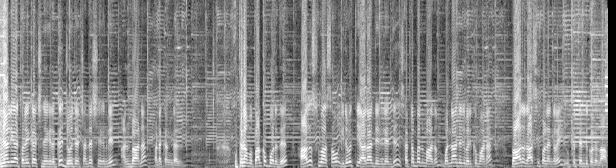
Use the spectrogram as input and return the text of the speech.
இனாலியா தொலைக்காட்சி நேர்களுக்கு ஜோதிடர் சந்திரசேகரனின் அன்பான வணக்கங்கள். இப்போ நம்ம பார்க்க போகிறது ஆகஸ்ட் மாதம் இருபத்தி ஆறாம் தேதியிலேருந்து செப்டம்பர் மாதம் ஒன்றாம் தேதி வரைக்குமான வார ராசி பலன்களை இப்போ தெரிந்து கொள்ளலாம்.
